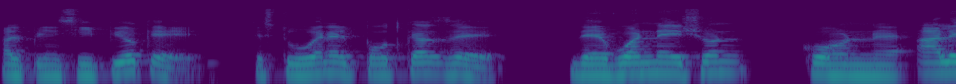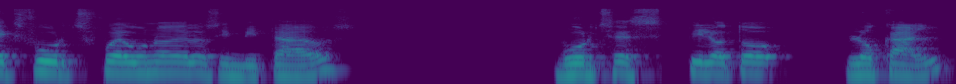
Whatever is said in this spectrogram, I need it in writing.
al principio que estuve en el podcast de, de One Nation con eh, Alex Furtz fue uno de los invitados. Furtz es piloto local,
